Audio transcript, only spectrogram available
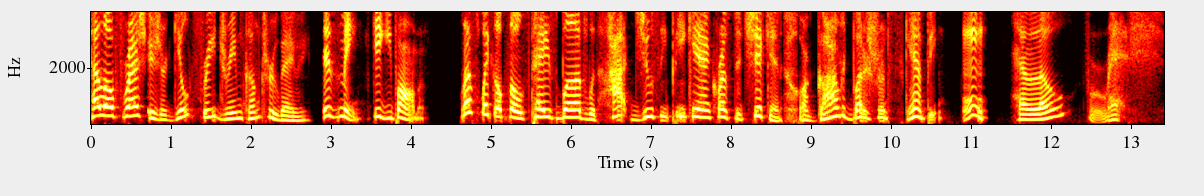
HelloFresh is your guilt free dream come true, baby. It's me, Keke Palmer. Let's wake up those taste buds with hot, juicy pecan crusted chicken or garlic butter shrimp scampi. Mm. Hello Fresh.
